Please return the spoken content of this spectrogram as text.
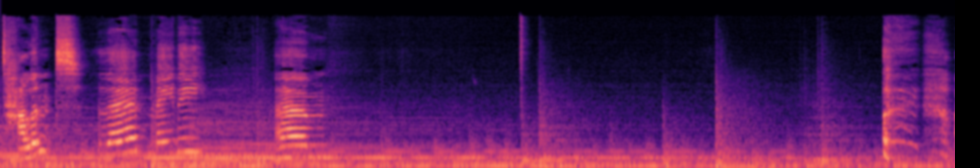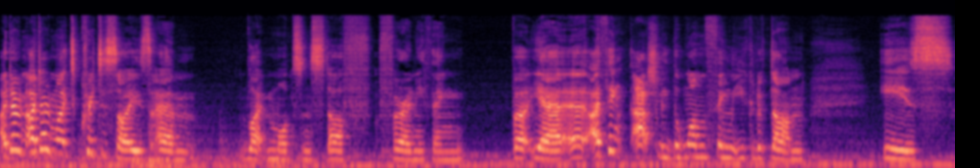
talent there, maybe. Um, I don't I don't like to criticize um, like mods and stuff for anything, but yeah, uh, I think actually the one thing that you could have done is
